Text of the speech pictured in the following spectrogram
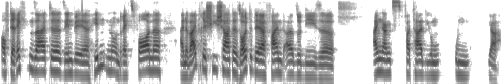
Auf der rechten Seite sehen wir hinten und rechts vorne eine weitere Schießscharte. Sollte der Feind also diese Eingangsverteidigung um, ja,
